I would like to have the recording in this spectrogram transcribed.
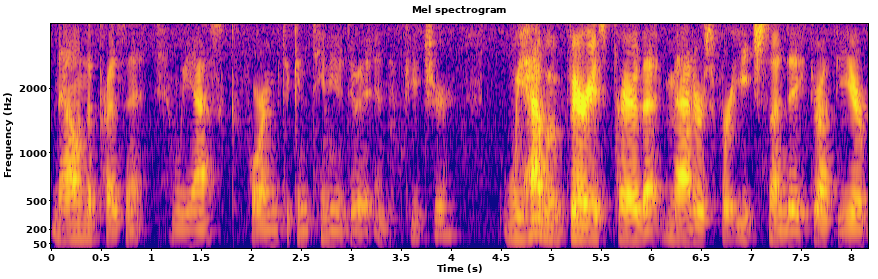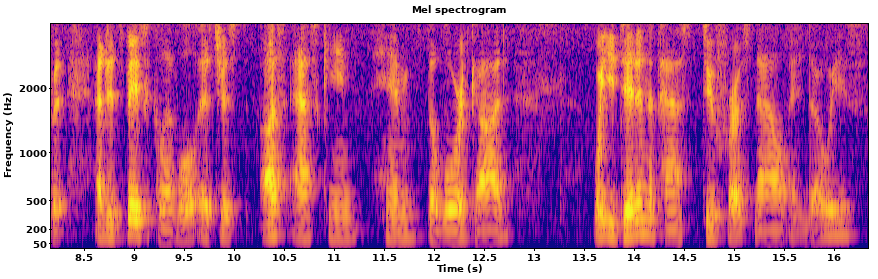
now in the present, and we ask for him to continue to do it in the future. We have a various prayer that matters for each Sunday throughout the year, but at its basic level, it's just us asking him, the Lord God, what you did in the past, do for us now and always.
